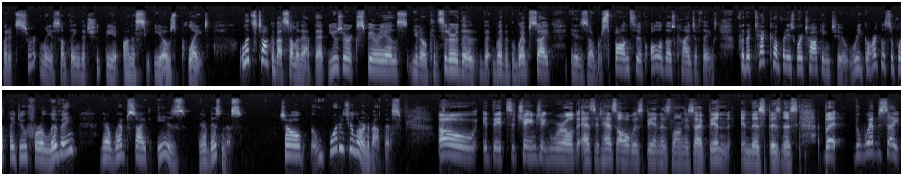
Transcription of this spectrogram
but it certainly is something that should be on a CEO's plate. Let's talk about some of that. That user experience, you know, consider the, the whether the website is uh, responsive, all of those kinds of things. For the tech companies we're talking to, regardless of what they do for a living, their website is their business. So, what did you learn about this? Oh, it, it's a changing world as it has always been as long as I've been in this business. But the website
